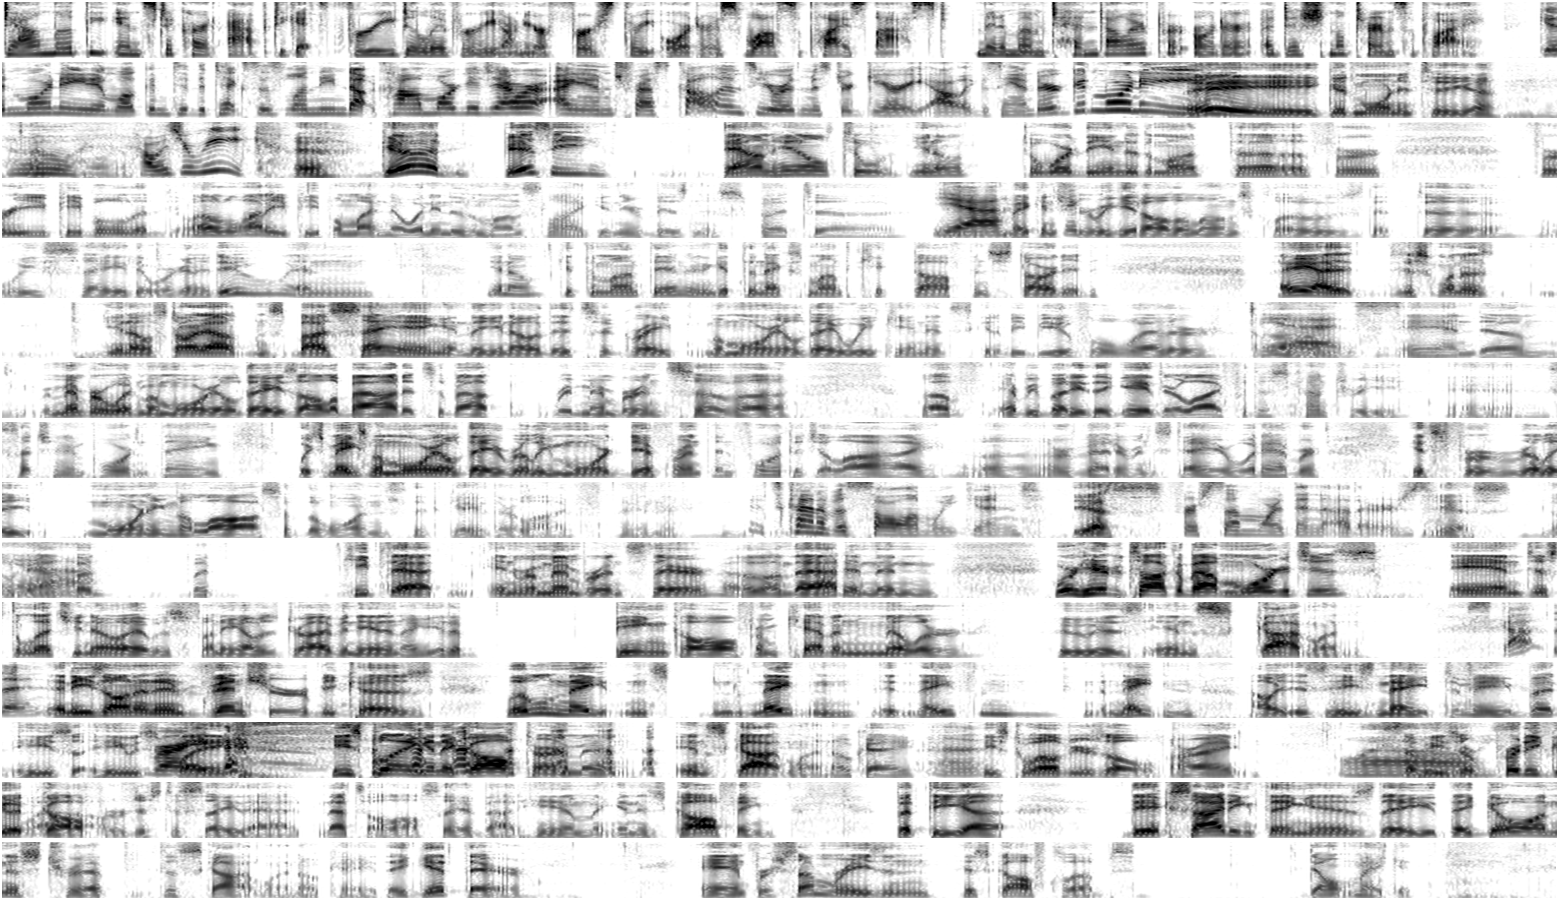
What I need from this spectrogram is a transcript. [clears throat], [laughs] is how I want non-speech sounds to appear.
Download the Instacart app to get free delivery on your first three orders while supplies last. Minimum $10 per order, additional term supply. Good morning and welcome to the TexasLending.com Mortgage Hour. I am Tress Collins here with Mr. Gary Alexander. Good morning. Hey, good morning to you. Oh, how was your week? Uh, good, busy, downhill to you know toward the end of the month uh, for for you people that well a lot of you people might know what end of the month's like in your business but uh, Yeah. making sure we get all the loans closed that uh, we say that we're going to do and you know get the month in and get the next month kicked off and started hey i just want to you know start out by saying and you know it's a great memorial day weekend it's going to be beautiful weather Um, Yes. and um, remember what memorial day is all about it's about remembrance of uh, of everybody that gave their life for this country. Uh, such an important thing, which makes Memorial Day really more different than Fourth of July uh, or Veterans Day or whatever. It's for really mourning the loss of the ones that gave their life. And It's kind of a solemn weekend. yes, For some more than others. yes, no Yeah. doubt. But but keep that in remembrance there uh, on that, and then we're here to talk about mortgages. And just to let you know, it was funny. I was driving in and I get a ping call from Kevin Miller, who is in Scotland, Scotland. and he's on an adventure because little Nathan, Nathan, Nathan, Nathan. Oh, he's Nate to me, but he's he was Right. playing. [laughs] He's playing in a golf tournament in Scotland. Okay, he's 12 years old. All right. wow. So he's a pretty good 12. golfer, just to say that. That's all I'll say about him in his golfing. But the uh, the exciting thing is they they go on this trip to Scotland. Okay, they get there, and for some reason his golf clubs don't make it.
